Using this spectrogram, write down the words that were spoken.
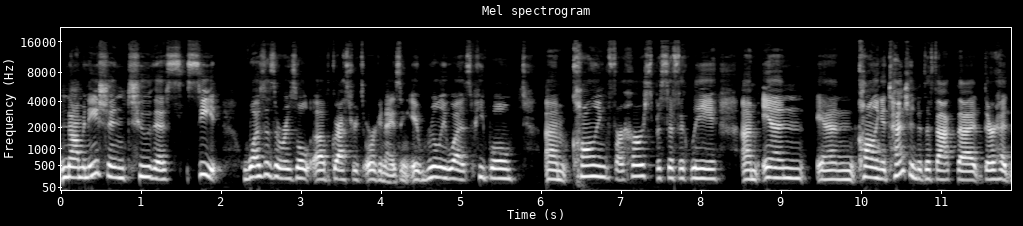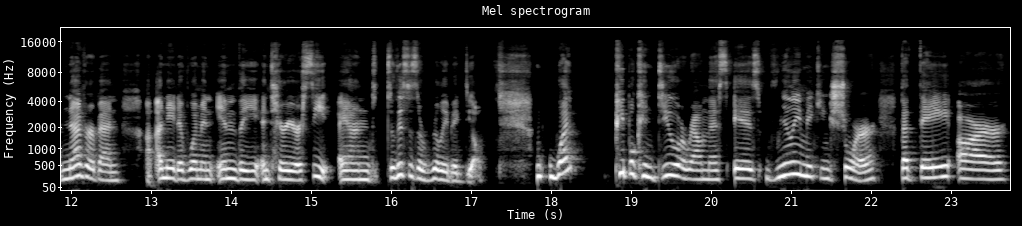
nomination to this seat was as a result of grassroots organizing. It really was people um, calling for her specifically um, and and calling attention to the fact that there had never been a Native woman in the interior seat, and so this is a really big deal. What people can do around this is really making sure that they are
